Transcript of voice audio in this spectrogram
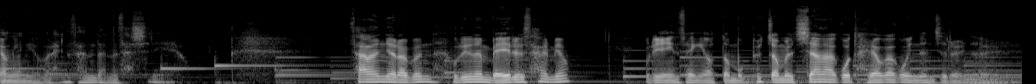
영향력을 행사한다는 사실이에요. 사랑하는 여러분, 우리는 매일을 살며 우리의 인생에 어떤 목표점을 지향하고 달려가고 있는지를 늘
